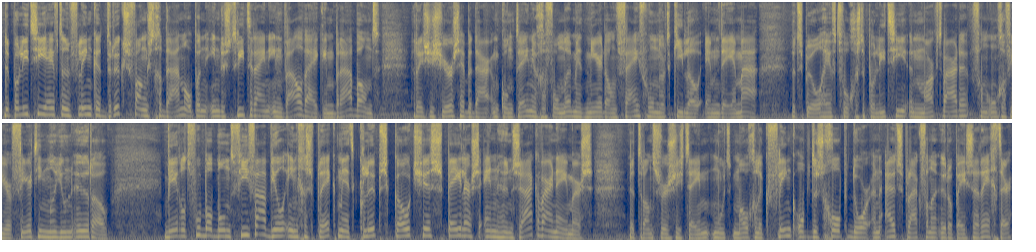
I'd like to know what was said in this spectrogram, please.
De politie heeft een flinke drugsvangst gedaan op een industrieterrein in Waalwijk in Brabant. Rechercheurs hebben daar een container gevonden met meer dan 500 kilo MDMA. Het spul heeft volgens de politie een marktwaarde van ongeveer 14 miljoen euro. Wereldvoetbalbond FIFA wil in gesprek met clubs, coaches, spelers en hun zakenwaarnemers. Het transfersysteem moet mogelijk flink op de schop door een uitspraak van een Europese rechter.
